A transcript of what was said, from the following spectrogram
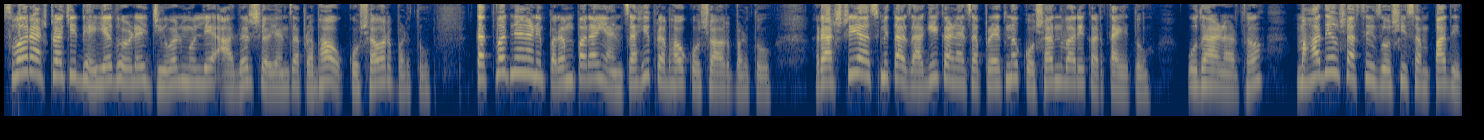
स्वराष्ट्राची ध्येय धोरणे जीवनमूल्ये आदर्श यांचा प्रभाव कोशावर पडतो. तत्वज्ञान आणि परंपरा यांचाही प्रभाव कोशावर पडतो. राष्ट्रीय अस्मिता जागी करण्याचा प्रयत्न कोशांद्वारे करता येतो. उदाहरणार्थ महादेव शास्त्री जोशी संपादित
